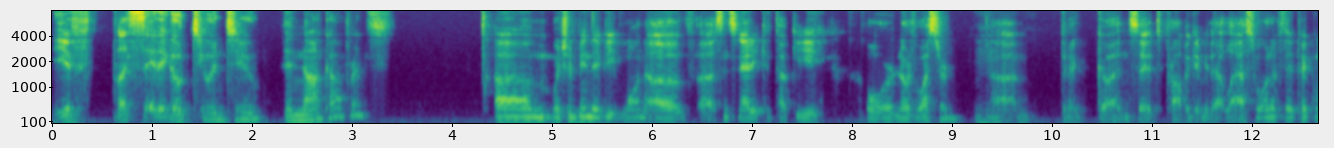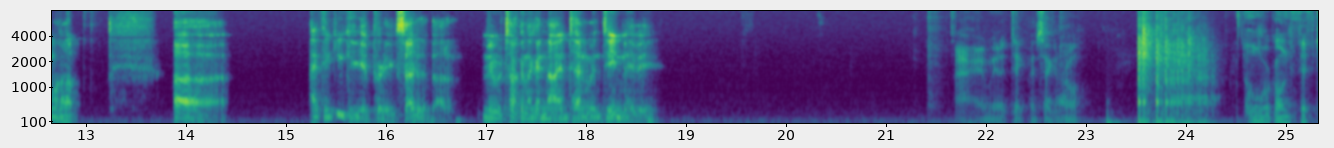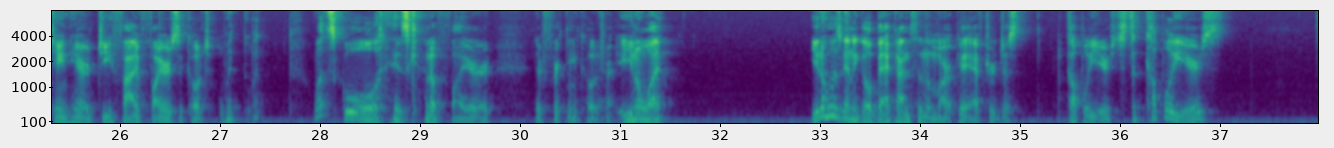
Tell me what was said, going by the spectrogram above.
if let's say they go two and two in non conference, um, which would mean they beat one of uh, Cincinnati, Kentucky, or Northwestern. Mhm. Uh, I'm gonna go ahead and say it's probably gonna be that last one if they pick one up. Uh, I think you could get pretty excited about them. I mean, we're talking like a 9-10 win team, maybe. All right, I'm gonna take my second roll. Oh, we're going 15 here. G5 fires the coach. What what what school is gonna fire their freaking coach? You know what? You know who's gonna go back onto the market after just a couple years? Just a couple years.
